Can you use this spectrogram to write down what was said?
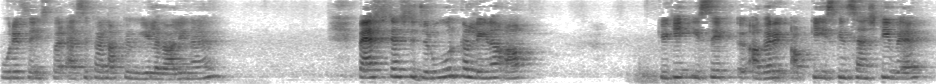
पूरे फेस पर ऐसे फैलाते हुए लगा लेना है। पैच टेस्ट ज़रूर कर लेना आप, क्योंकि इसे, अगर आपकी स्किन सेंसिटिव है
